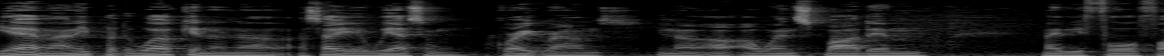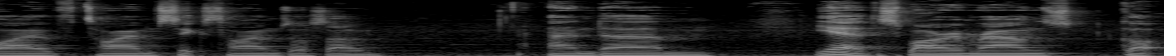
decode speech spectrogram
yeah, man, he put the work in. And uh, I say, yeah, we had some great rounds. You know, I, I went sparred him maybe four or five times, six times or so. And um, yeah, the sparring rounds got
